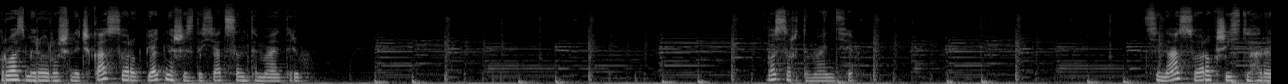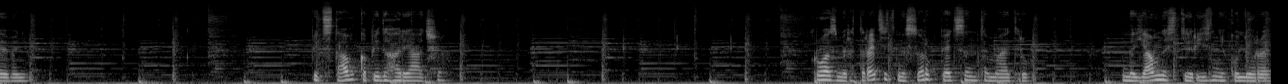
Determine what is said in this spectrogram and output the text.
Розміри рушничка 45 на 60 см. В асортименті. Ціна 46 гривень. Підставка під гаряче. Розмір 30 на 45 см. В наявності різні кольори.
